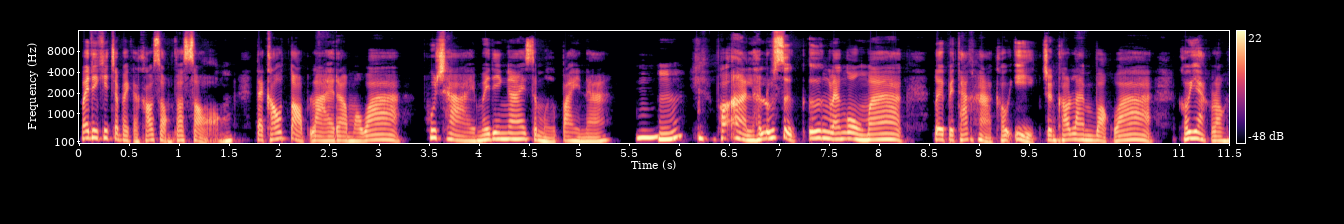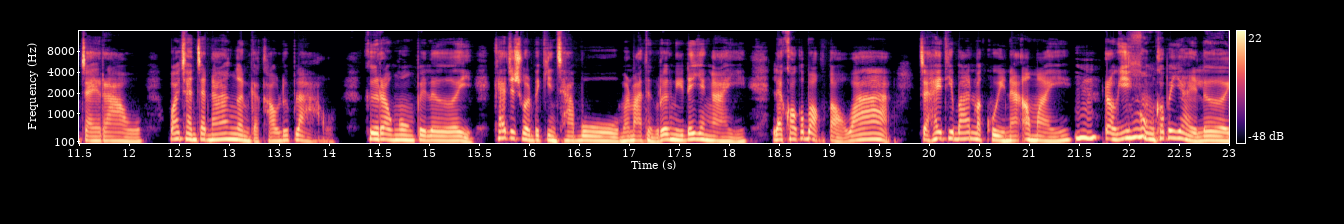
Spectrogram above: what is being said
ไม่ได้คิดจะไปกับเขาสองต่อสองแต่เขาตอบไลน์เรามาว่า ผู้ชายไม่ได้ง่ายเสมอไปนะ เพราะอ่านแล้วรู้สึกอึ้งและงงมาก เลยไปทักหาเขาอีก จนเขาไลน์มาบอกว่าเขาอยากลองใจเรา ว่าฉันจะน่าเงินกับเขาหรือเปล่า คือเรางงไปเลย แค่จะชวนไปกินชาบูมันมาถึงเรื่องนี้ได้ยังไง แล้วเขาก็บอกต่อว่า จะให้ที่บ้านมาคุยนะเอาไหมอืมเรายิ่งงงเข้าไปใหญ่เลย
